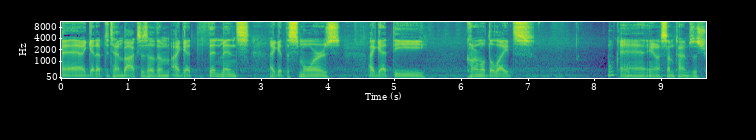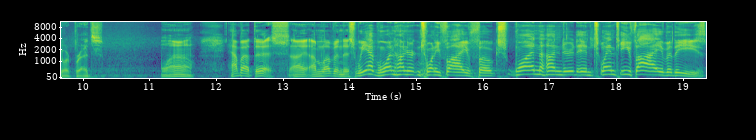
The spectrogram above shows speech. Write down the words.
and I get up to ten boxes of them. I get the thin mints, I get the s'mores, I get the caramel delights, okay. and you know sometimes the shortbreads. Wow. How about this? I, I'm loving this. We have 125, folks. 125 of these.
